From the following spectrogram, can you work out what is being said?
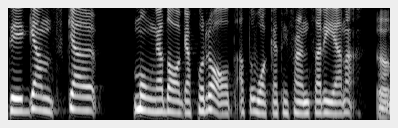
Det är ganska många dagar på rad att åka till Friends Arena. Ja.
